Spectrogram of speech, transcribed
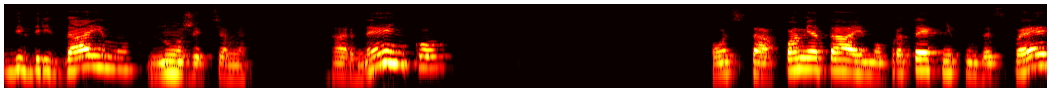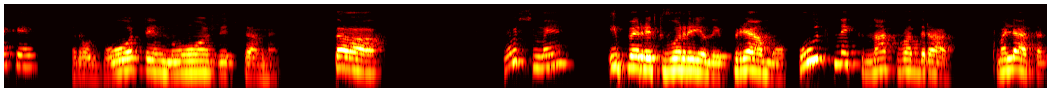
відрізаємо ножицями. Гарненько. Ось так. Пам'ятаємо про техніку безпеки, роботи ножицями. Так. Ось ми і перетворили прямокутник на квадрат. Малята,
